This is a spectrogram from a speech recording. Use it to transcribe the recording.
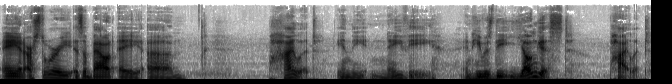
and our story is about a um, pilot in the Navy, and he was the youngest pilot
